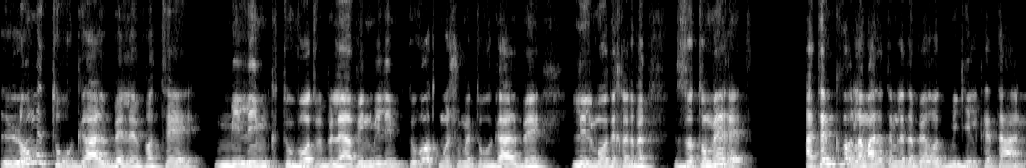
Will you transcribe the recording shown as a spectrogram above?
לא מתורגל בלבטא מילים כתובות ובלהבין מילים כתובות כמו שהוא מתורגל בללמוד איך לדבר. זאת אומרת, אתם כבר למדתם לדבר עוד מגיל קטן,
